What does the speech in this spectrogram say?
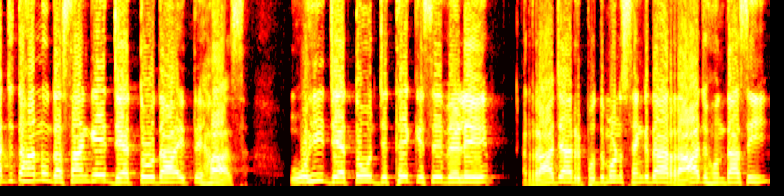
ਅੱਜ ਤੁਹਾਨੂੰ ਦੱਸਾਂਗੇ ਜੈਤੋ ਦਾ ਇਤਿਹਾਸ। ਉਹੀ ਜੈਤੋ ਜਿੱਥੇ ਕਿਸੇ ਵੇਲੇ ਰਾਜਾ ਰਿਪੁਦਮਨ ਸਿੰਘ ਦਾ ਰਾਜ ਹੁੰਦਾ ਸੀ,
